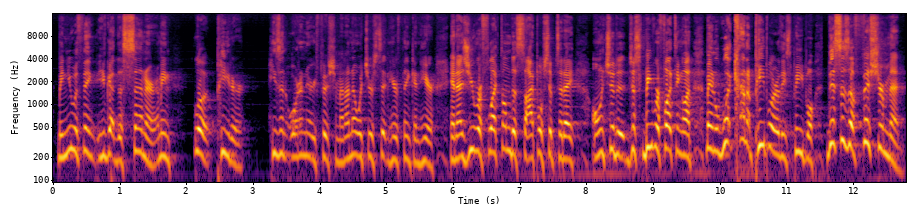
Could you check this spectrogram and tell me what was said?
I mean, you would think you've got the sinner. I mean, look, Peter, he's an ordinary fisherman. I know what you're sitting here thinking here. And as you reflect on discipleship today, I want you to just be reflecting on, man, what kind of people are these people? This is a fisherman.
